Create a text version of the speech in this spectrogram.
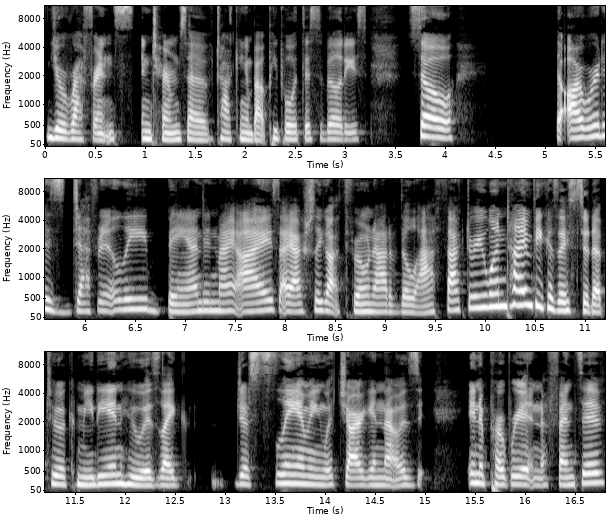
your reference in terms of talking about people with disabilities. So the R word is definitely banned in my eyes. I actually got thrown out of the Laugh Factory one time because I stood up to a comedian who was like just slamming with jargon that was inappropriate and offensive.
